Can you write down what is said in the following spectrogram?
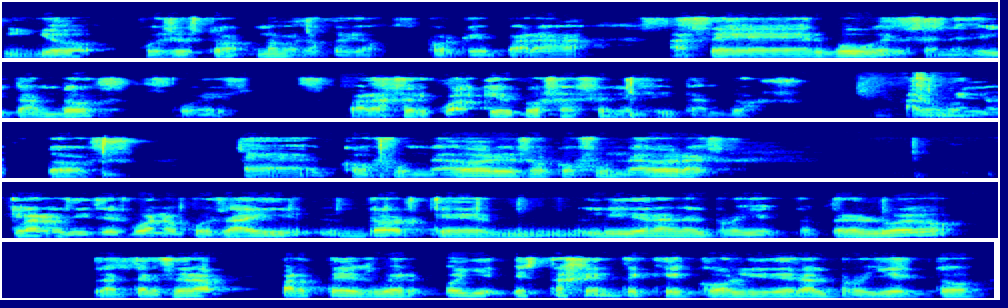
Y yo, pues esto no me lo creo, porque para hacer Google se necesitan dos, pues para hacer cualquier cosa se necesitan dos. Al menos dos eh, cofundadores o cofundadoras claro, dices, bueno, pues hay dos que lideran el proyecto, pero luego la tercera parte es ver, oye, esta gente que colidera el proyecto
